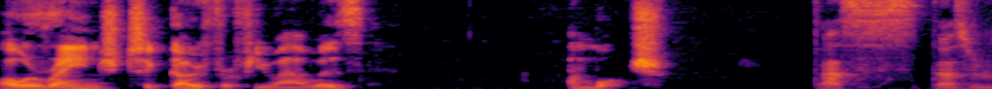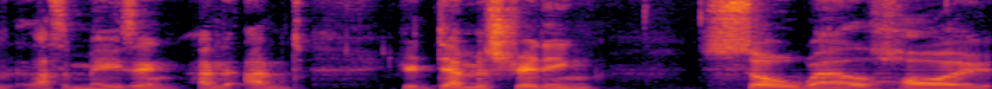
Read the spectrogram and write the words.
I'll arrange to go for a few hours and watch. That's that's that's amazing, and and you're demonstrating so well how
